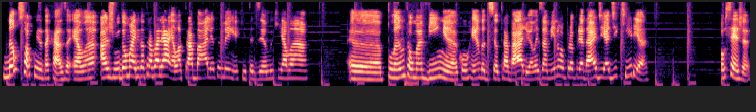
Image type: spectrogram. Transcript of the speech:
não só cuida da casa, ela ajuda o marido a trabalhar, ela trabalha também. Aqui tá dizendo que ela uh, planta uma vinha com renda do seu trabalho, ela examina uma propriedade e adquire-a. Ou seja,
